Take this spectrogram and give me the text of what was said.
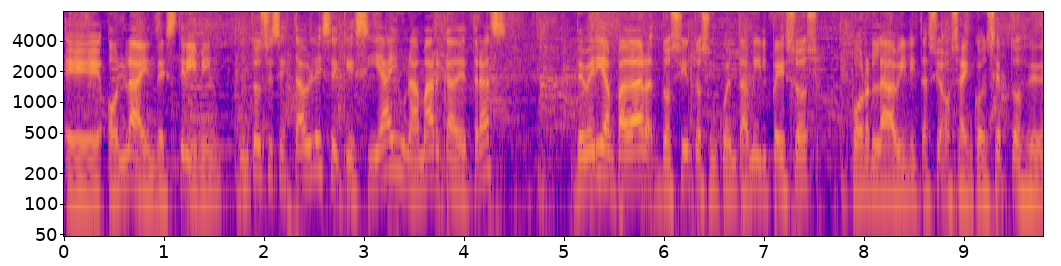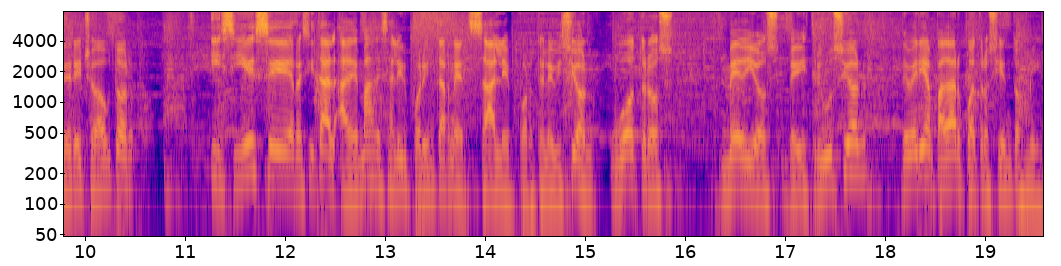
eh, online de streaming. Entonces establece que si hay una marca detrás, deberían pagar 250 mil pesos por la habilitación, o sea, en conceptos de derecho de autor y si ese recital, además de salir por internet, sale por televisión u otros medios de distribución, deberían pagar 400 mil.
